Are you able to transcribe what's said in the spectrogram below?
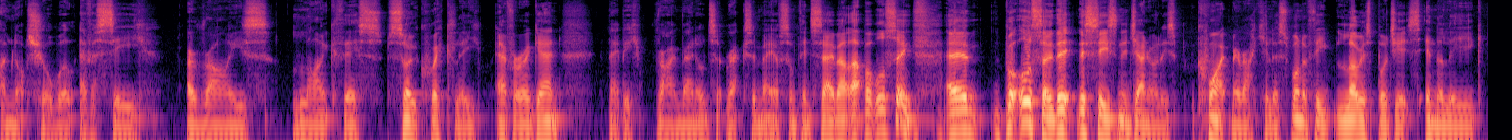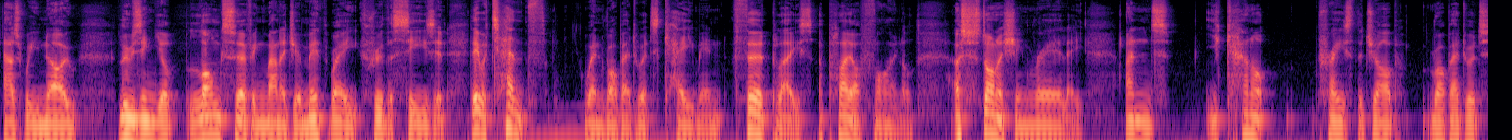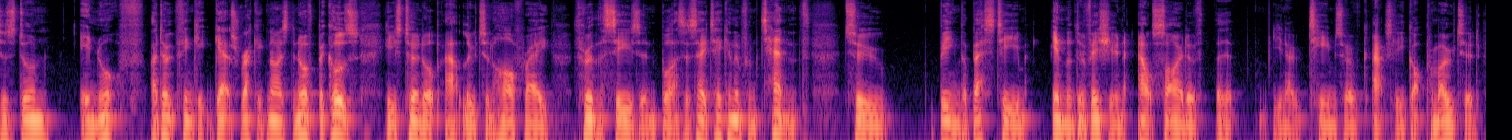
I'm not sure we'll ever see a rise like this so quickly ever again maybe Ryan Reynolds at Wrexham may have something to say about that, but we'll see. Um, but also, th- this season in general is quite miraculous. One of the lowest budgets in the league, as we know. Losing your long serving manager midway through the season. They were 10th when Rob Edwards came in, third place, a playoff final. Astonishing, really. And you cannot praise the job Rob Edwards has done enough. I don't think it gets recognised enough because he's turned up at Luton halfway through the season. But as I say, taking them from 10th to being the best team in the division outside of the you know teams who have actually got promoted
